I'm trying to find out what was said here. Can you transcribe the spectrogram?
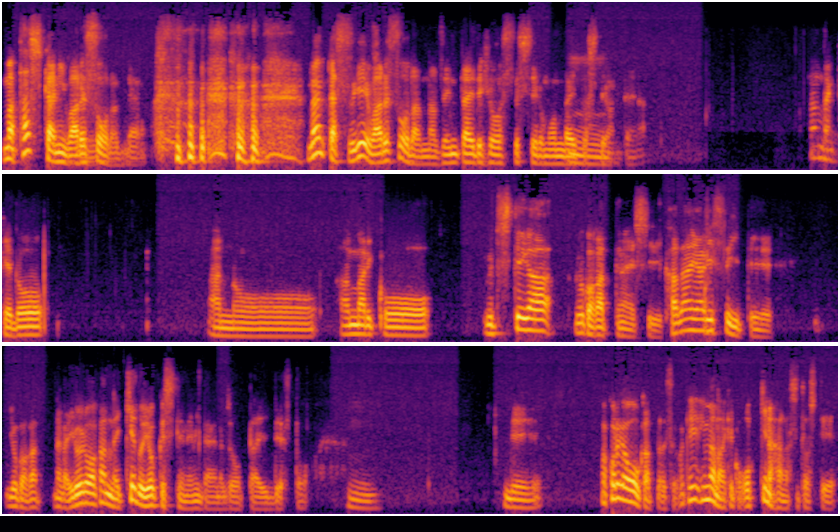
まあ確かに悪そうだみたいな。なんかすげえ悪そうだな、全体で表出してる問題としてはみたいな。なんだけど、あのーあんまりこう、打ち手がよくわかってないし、課題ありすぎて、よくわかっなんかいろいろわかんないけどよくしてねみたいな状態ですと。うん。で、まあ、これが多かったですよ。で今のは結構大きな話として、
